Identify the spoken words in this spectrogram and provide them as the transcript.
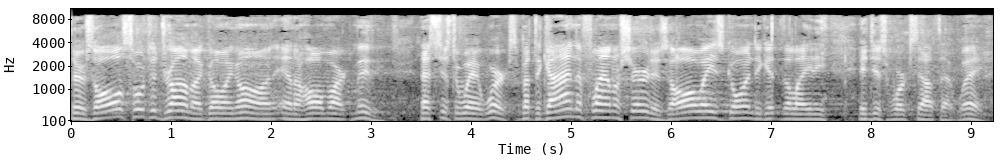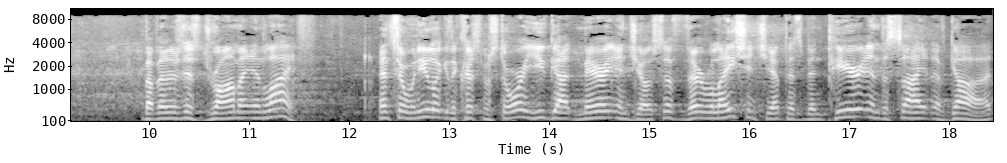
There's all sorts of drama going on in a Hallmark movie. That's just the way it works. But the guy in the flannel shirt is always going to get the lady. It just works out that way. But, but there's this drama in life. And so when you look at the Christmas story, you've got Mary and Joseph. Their relationship has been pure in the sight of God.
